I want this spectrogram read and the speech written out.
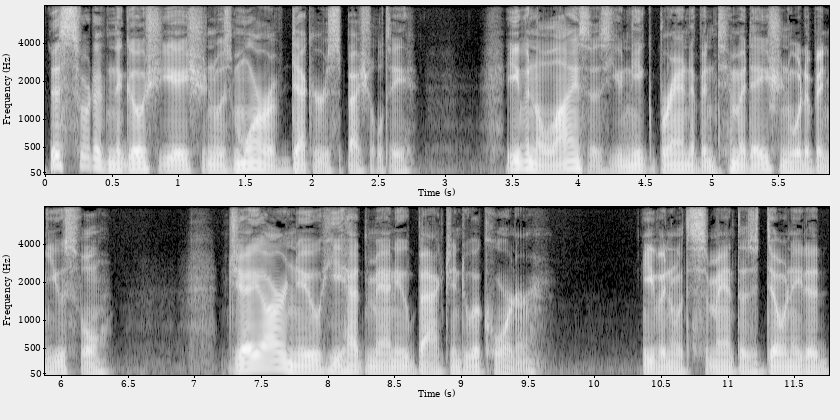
This sort of negotiation was more of Decker's specialty. Even Eliza's unique brand of intimidation would have been useful. JR knew he had Manu backed into a corner. Even with Samantha's donated,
